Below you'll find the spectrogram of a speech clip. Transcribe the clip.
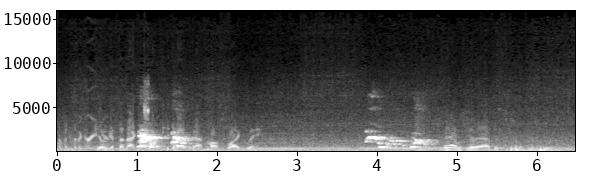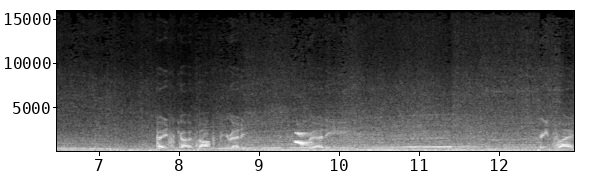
Coming to the green. You'll get the next one you have done most likely. Yeah, we'll see what happens. Pace cars off. You ready? Ready. Green flag.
